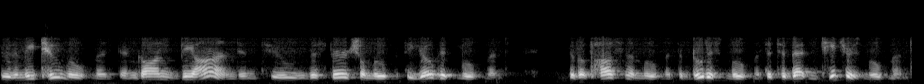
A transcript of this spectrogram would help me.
through the Me Too movement and gone beyond into the spiritual movement, the yogic movement, the Vipassana movement, the Buddhist movement, the Tibetan teachers movement.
